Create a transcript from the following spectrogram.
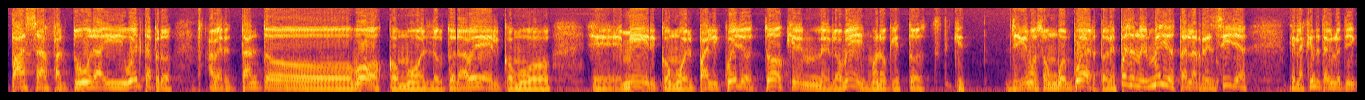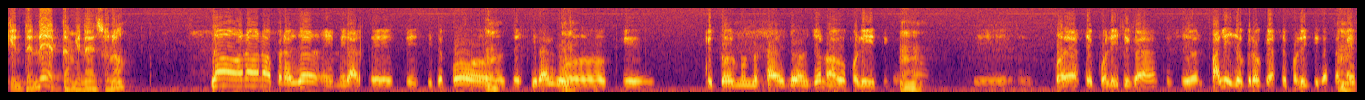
pasa factura y vuelta, pero, a ver, tanto vos como el doctor Abel, como eh, Emir, como el Pali Cuello, todos quieren lo mismo, ¿no? Que esto, que lleguemos a un buen puerto. Después en el medio está la rencilla, que la gente también lo tiene que entender también a eso, ¿no? No, no, no, pero yo, eh, mira, te- te- si te puedo Mm. decir algo que, que todo el mundo sabe, yo yo no hago política, Mm. ¿no? Eh, poder hacer política, qué sé yo, el Pali yo creo que hace política también,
